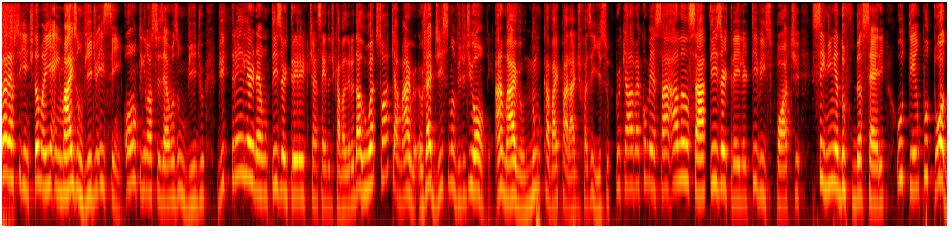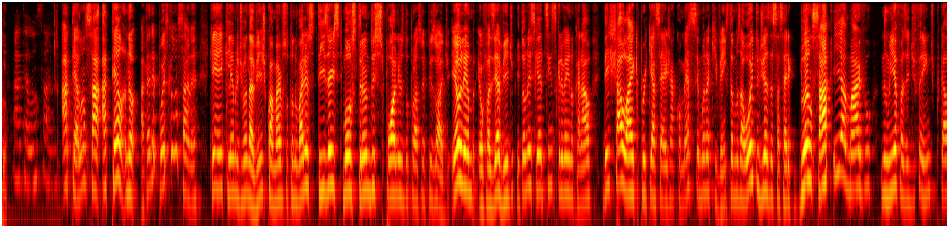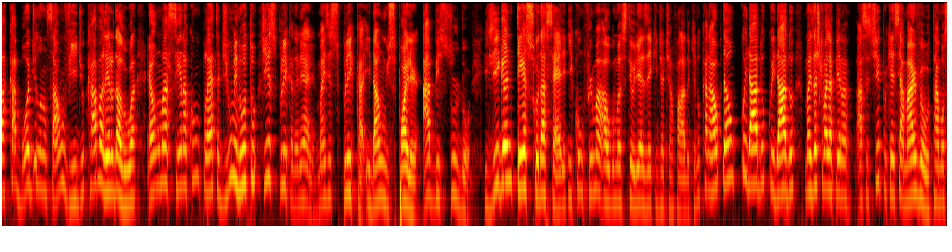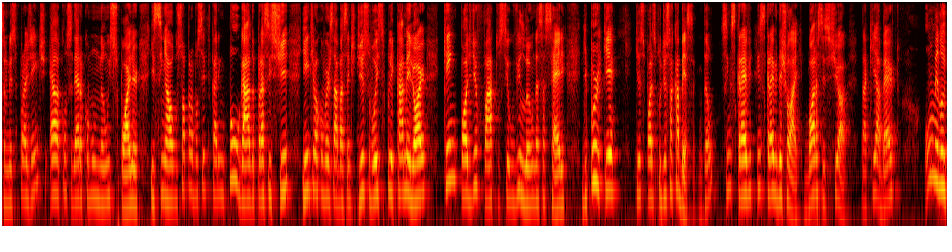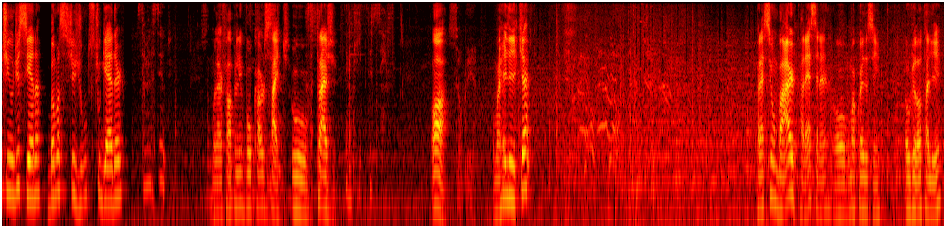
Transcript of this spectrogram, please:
Galera, é o seguinte, tamo aí em mais um vídeo E sim, ontem nós fizemos um vídeo de trailer, né, um teaser trailer que tinha saído de Cavaleiro da Lua Só que a Marvel, eu já disse no vídeo de ontem A Marvel nunca vai parar de fazer isso Porque ela vai começar a lançar teaser trailer, TV spot, ceninha do, da série o tempo todo Até lançar, né? até lançar, até, não, até depois que lançar, né? Quem aí que lembra de WandaVision com a Marvel soltando vários teasers mostrando spoilers do próximo episódio? Eu lembro, eu fazia vídeo, então não esqueça de se inscrever aí no canal, deixar o like porque a série já começa semana que vem. Estamos a oito dias dessa série lançar e a Marvel não ia fazer diferente porque ela acabou de lançar um vídeo, Cavaleiro da Lua, é uma cena completa de um minuto que explica, Daniele, mas explica e dá um spoiler absurdo, gigantesco da série e confirma algumas teorias aí que a gente já tinha falado aqui no canal. Então, cuidado, cuidado, mas acho que vale a pena assistir porque se a Marvel tá mostrando isso pra gente, ela considera como um não spoiler e sim algo só pra você ficar empolgado pra assistir e a gente vai conversar bastante disso, vou explicar melhor quem pode de fato ser o vilão dessa série e por que que isso pode explodir sua cabeça. Então, se inscreve, se inscreve e deixa o like. Bora assistir, ó. Tá aqui aberto. Um minutinho de cena. Vamos assistir juntos, together. A mulher fala pra ele invocar o site, o traje. Ó, uma relíquia. Parece um bar, parece, né? Ou alguma coisa assim. O vilão tá ali.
